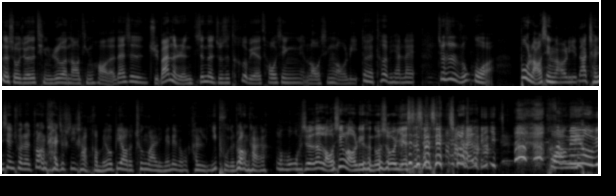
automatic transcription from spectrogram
的时候觉得挺热闹、挺好的，但是举办的人真的就是特别操心、劳心劳力。对，特别累。就是如果不劳心劳力，那呈现出来的状态就是一场很没有必要的春晚里面那种很离谱的状态了。我我觉得劳心劳力很多时候也是呈现出来的一 很没有必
